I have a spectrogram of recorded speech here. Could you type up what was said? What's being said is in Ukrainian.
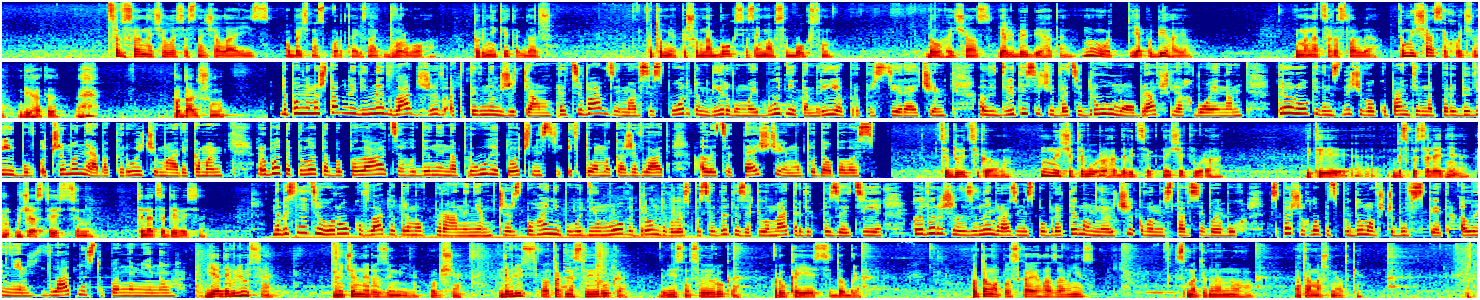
Це все почалося спочатку із обичного спорту, як знаєте, дворового, турніки і так далі. Потім я пішов на бокс, я займався боксом довгий час. Я любив бігати. Ну, от я побігаю, і мене це розслабляє. Тому і зараз я хочу бігати подальшому. До повномасштабної війни Влад жив активним життям. Працював, займався спортом, вірив у майбутнє та мріяв про прості речі. Але в 2022-му обрав шлях воїна. Три роки він знищив окупантів на передовій, був очима неба, керуючи мавіками. Робота пілота БПЛА – це години напруги, точності і втоми, каже Влад. Але це те, що йому подобалось. Це дуже цікаво. Ну, нищити ворога, дивитися, як нищать ворога. І ти е, безпосередньо участвуєш в цьому. Ти на це дивишся. Навесні цього року Влад отримав поранення. Через погані погодні умови дрон довелось посадити за кілометр від позиції. Коли вирушили за ним разом із побратимом, неочікувано стався вибух. Спершу хлопець подумав, що був скид, але ні, Влад наступив на міну. Я дивлюся, нічого не розумію взагалі. Дивлюсь отак на свої руки, дивлюсь на свої руки, рука є, все добре. Потім опускаю глаза вниз, смотрю на ногу, а там ошметки.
